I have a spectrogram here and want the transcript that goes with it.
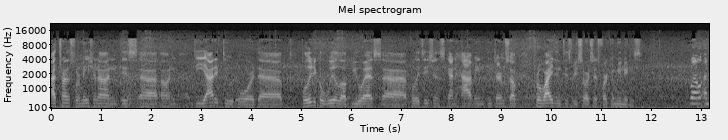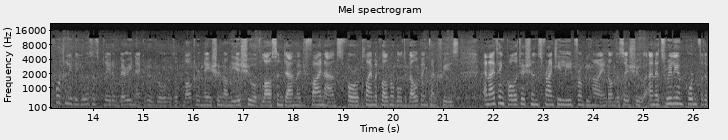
a transformation on this, uh, on the attitude or the political will of U.S. Uh, politicians can have in, in terms of providing these resources for communities? Well, unfortunately, the U.S. has played a very negative role as a blocker nation on the issue of loss and damage finance for climate vulnerable developing countries. And I think politicians, frankly, lead from behind on this issue. And it's really important for the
